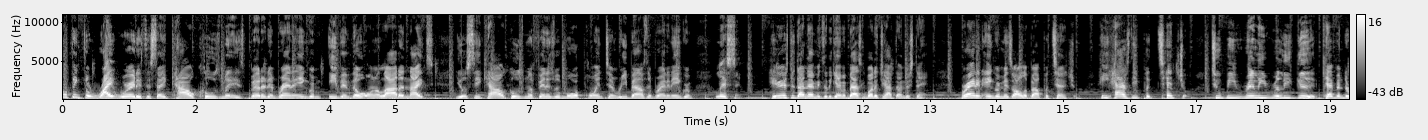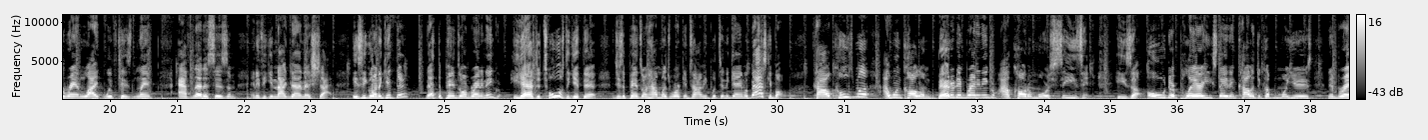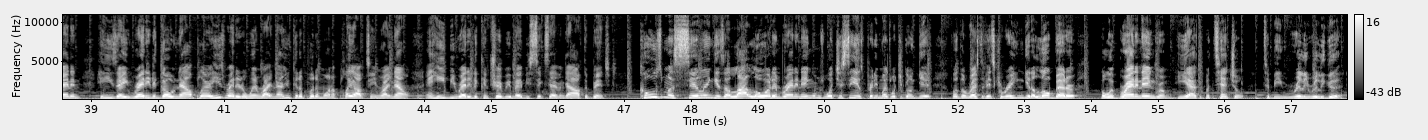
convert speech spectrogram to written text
don't think the right word is to say Kyle Kuzma is better than Brandon Ingram, even though on a lot of nights you'll see Kyle Kuzma finish with more points and rebounds than Brandon Ingram. Listen, here's the dynamics of the game of basketball that you have to understand. Brandon Ingram is all about potential. He has the potential to be really, really good. Kevin Durant like with his length, athleticism, and if he can knock down that shot. Is he going to get there? That depends on Brandon Ingram. He has the tools to get there. It just depends on how much working time he puts in the game of basketball. Kyle Kuzma, I wouldn't call him better than Brandon Ingram. I'll call him more seasoned. He's an older player. He stayed in college a couple more years than Brandon. He's a ready to go now player. He's ready to win right now. You could have put him on a playoff team right now, and he'd be ready to contribute maybe six, seven guy off the bench. Kuzma's ceiling is a lot lower than Brandon Ingram's. What you see is pretty much what you're going to get for the rest of his career. He can get a little better, but with Brandon Ingram, he has the potential to be really, really good.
